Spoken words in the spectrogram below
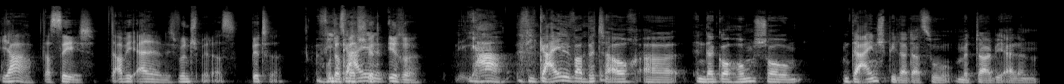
ja, das sehe ich. Darby Allen, ich wünsche mir das, bitte. Wie und das Match geil. wird irre. Ja, wie geil war bitte auch äh, in der Go Home Show der Einspieler dazu mit Darby Allen,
